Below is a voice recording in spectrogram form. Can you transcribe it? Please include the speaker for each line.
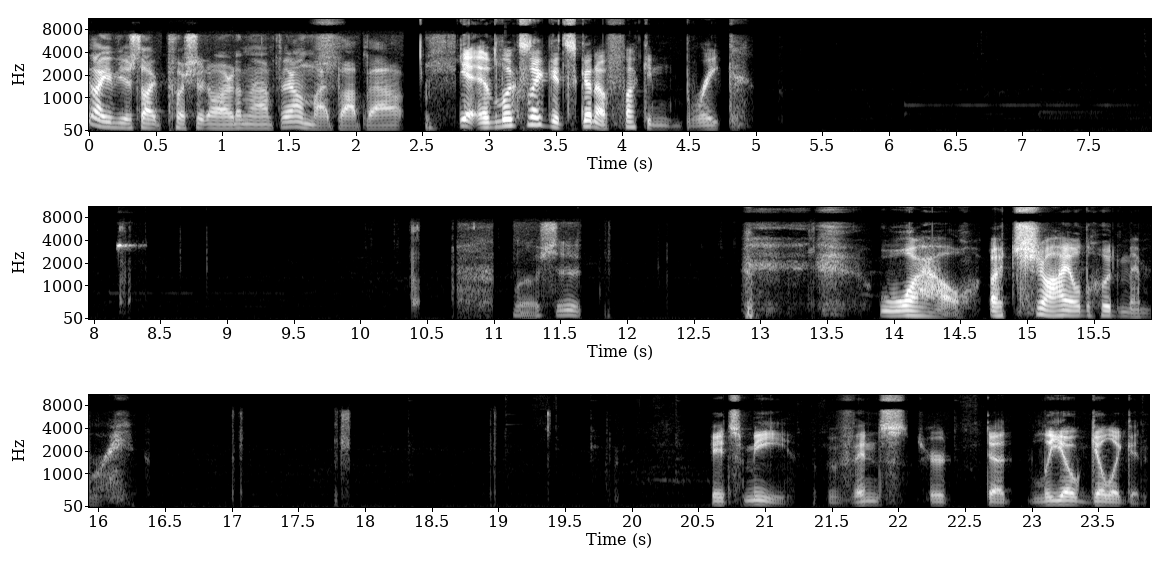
Speaker 1: Like if you just like push it hard enough, it might pop out.
Speaker 2: Yeah, it looks like it's gonna fucking break.
Speaker 1: Well, shit.
Speaker 2: Wow, a childhood memory. It's me, Vince or uh, Leo Gilligan.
